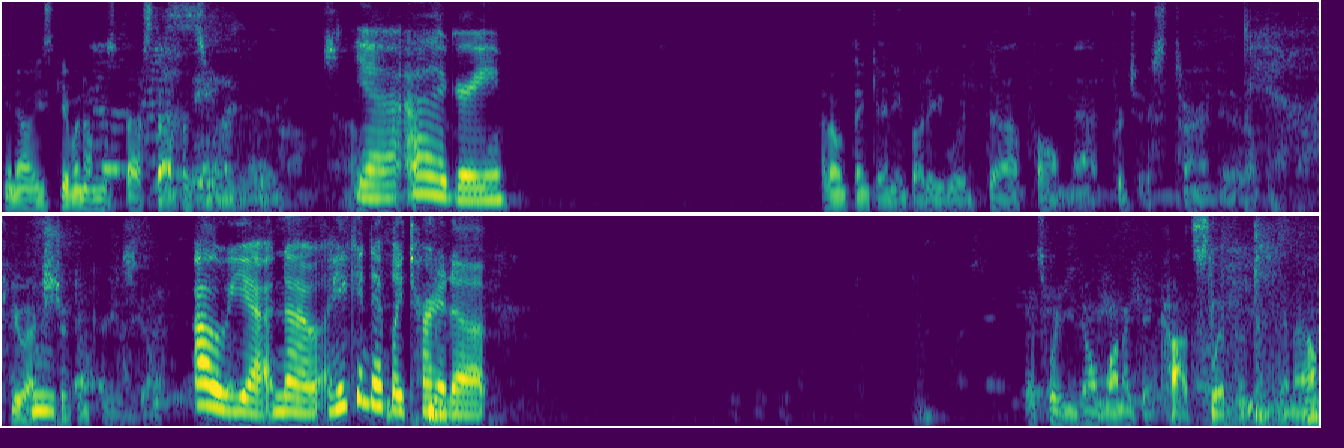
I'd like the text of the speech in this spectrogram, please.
You know, he's given him his best opportunity here. So Yeah, I agree. I don't think anybody would uh, fault Matt for just turning it up a few extra degrees. Here. Oh yeah, no, he can definitely turn it up. That's where you don't want to get caught slipping. You know,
